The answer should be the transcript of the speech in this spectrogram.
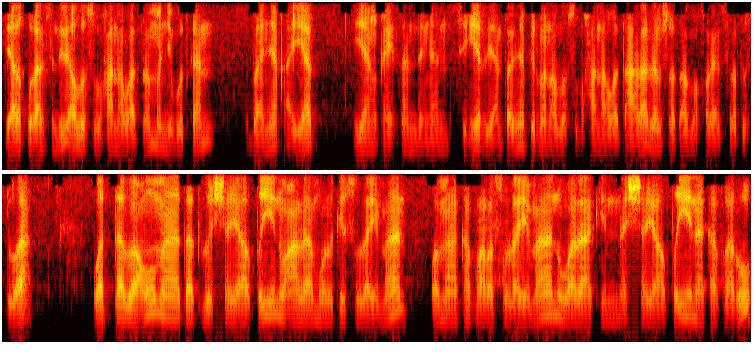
Di Al-Quran sendiri Allah Subhanahu Wa Taala menyebutkan banyak ayat yang kaitan dengan sihir. Di antaranya firman Allah Subhanahu Wa Taala dalam surat Al-Baqarah ayat 102. واتبعوا ما تتلو الشياطين على ملك سليمان وما كفر سليمان ولكن الشياطين كفروا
